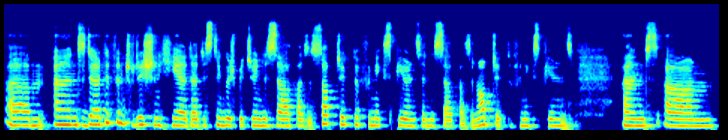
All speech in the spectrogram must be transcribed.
Um, and there are different traditions here that distinguish between the self as a subject of an experience and the self as an object of an experience. And um,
